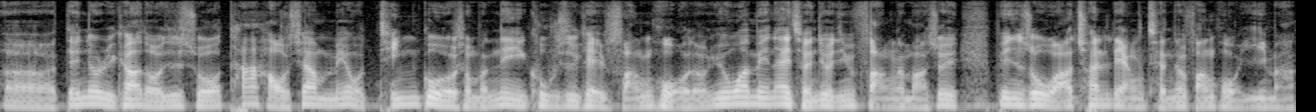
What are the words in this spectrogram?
呃，Daniel Ricardo 是说他好像没有听过什么内裤是可以防火的，因为外面那层就已经防了嘛，所以变成说我要穿两层的防火衣嘛。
